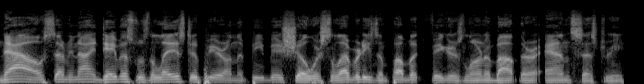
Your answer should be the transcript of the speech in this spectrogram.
Now, 79, Davis was the latest to appear on the PBS show where celebrities and public figures learn about their ancestry.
